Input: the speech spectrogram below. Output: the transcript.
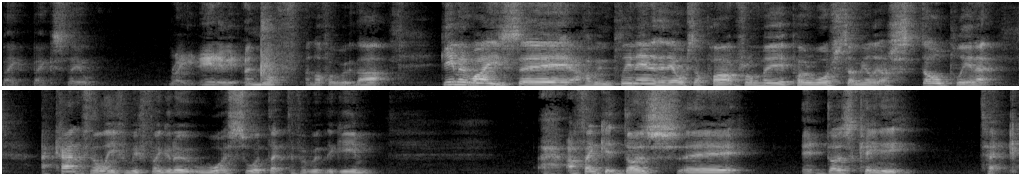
Big, big style. Right, anyway, enough enough about that. Gaming wise, uh, have I been playing anything else apart from uh, Power Wash Simulator? Still playing it. I can't for the life of me figure out what is so addictive about the game. I think it does. Uh, it does kind of tick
